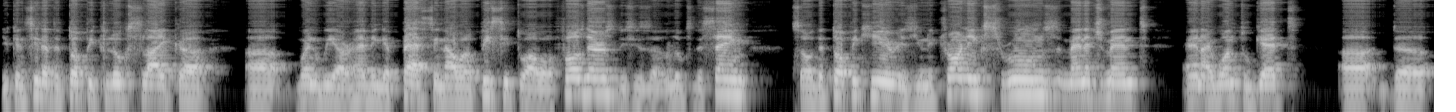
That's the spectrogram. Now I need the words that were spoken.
you can see that the topic looks like uh, uh, when we are having a path in our PC to our folders. This is looks the same. So the topic here is Unitronics, rooms, management, and I want to get uh, the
